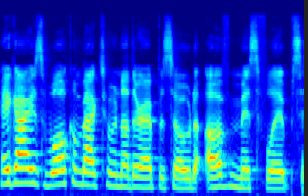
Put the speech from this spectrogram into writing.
Hey guys, welcome back to another episode of Miss Flips.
